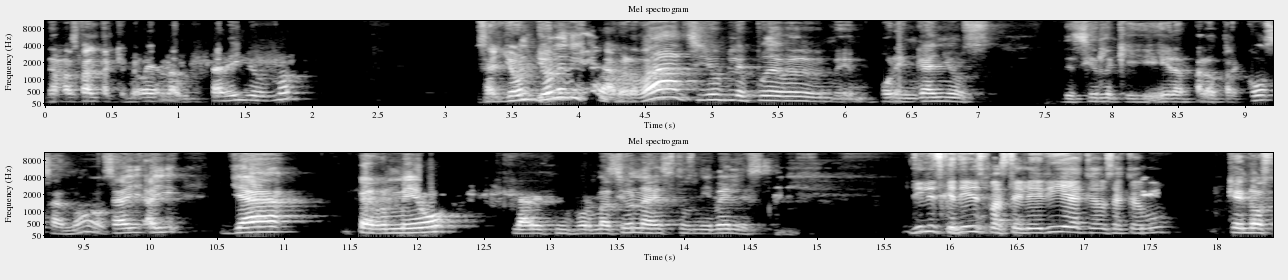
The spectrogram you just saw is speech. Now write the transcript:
nada más falta que me vayan a auditar ellos, ¿no? O sea, yo, yo le dije la verdad, si yo le pude ver eh, por engaños decirle que era para otra cosa, ¿no? O sea, hay, ya permeó la desinformación a estos niveles. Diles que tienes pastelería, que se acabó. Que nos,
